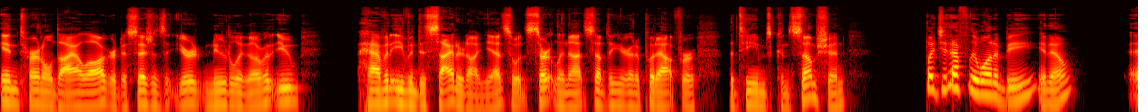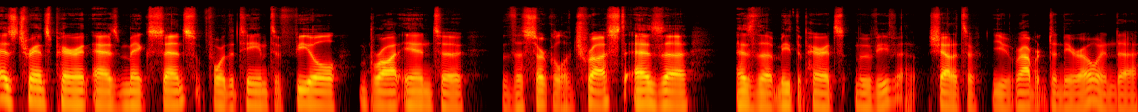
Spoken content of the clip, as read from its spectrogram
internal dialogue or decisions that you're noodling over that you haven't even decided on yet. So it's certainly not something you're going to put out for the team's consumption. But you definitely want to be, you know, as transparent as makes sense for the team to feel brought into the circle of trust as uh as the Meet the Parents movie. Uh, shout out to you, Robert De Niro and uh,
